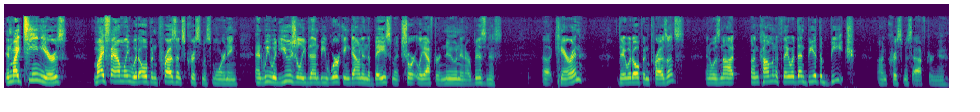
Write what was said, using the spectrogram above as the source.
In my teen years, my family would open presents Christmas morning, and we would usually then be working down in the basement shortly after noon in our business. Uh, Karen, they would open presents, and it was not uncommon if they would then be at the beach on Christmas afternoon.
